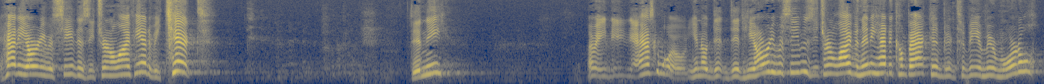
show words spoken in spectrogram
Had he already received his eternal life, he had to be ticked. Didn't he? I mean, ask him, you know, did, did he already receive his eternal life and then he had to come back to, to be a mere mortal?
